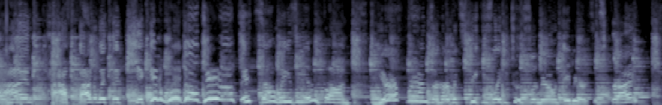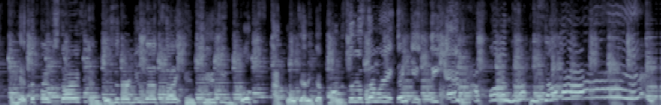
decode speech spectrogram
And have fun with the chicken wiggle dance! It's so easy and fun! Your friends are Herbert Sneakies Lady Twizzler Maryland A Bear. Subscribe and hit the five stars and visit our new website, Enchanting Books at GoDaddy.com. It's in the summary. Thank you. The end. Have fun. Happy summer.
